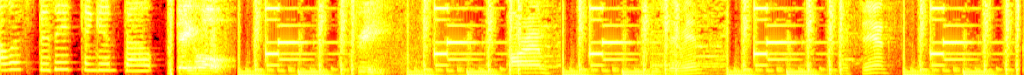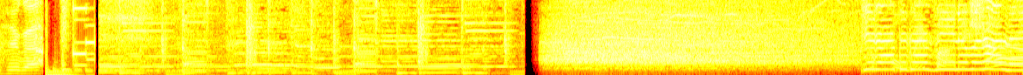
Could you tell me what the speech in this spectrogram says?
I was busy thinking about J Hope. Three. RM. Jimin. Christian. Suga.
